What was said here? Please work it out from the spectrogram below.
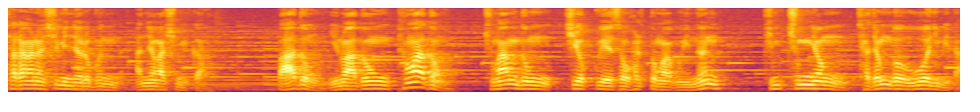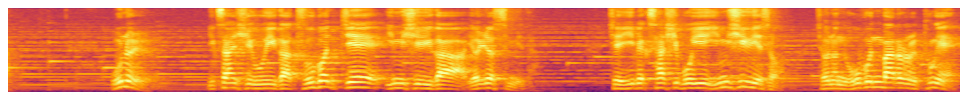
사랑하는 시민 여러분 안녕하십니까? 마동, 인화동, 평화동, 중앙동 지역구에서 활동하고 있는 김충령 자전거 의원입니다. 오늘 익산시 의회가 두 번째 임시회가 열렸습니다. 제245회 임시회에서 저는 5분 발언을 통해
